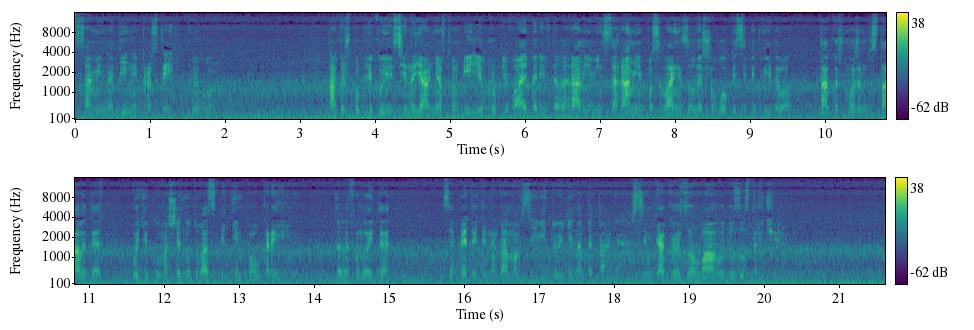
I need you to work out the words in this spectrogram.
Самий надійний, простий двигун. Також публікую всі наявні автомобілі в групі Viber, в Телеграмі, в Інстаграмі. Посилання залишу в описі під відео. Також можемо доставити будь-яку машину до вас під дім по Україні. Телефонуйте, запитуйте, надам вам всі відповіді на питання. Всім дякую за увагу, до зустрічі!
